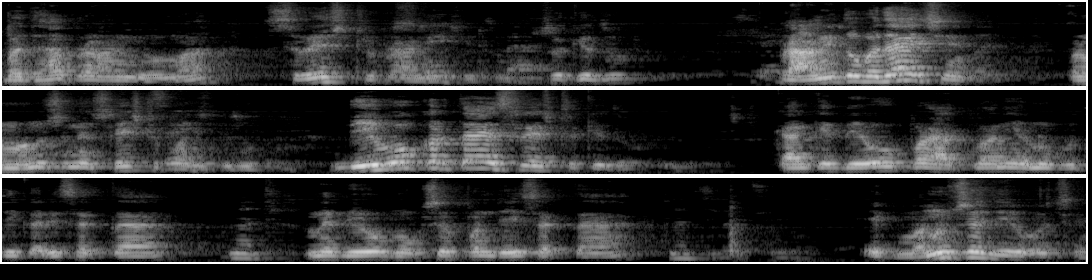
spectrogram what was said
બધા પ્રાણીઓમાં શ્રેષ્ઠ પ્રાણી શું કીધું? પ્રાણી તો બધાય છે. પણ મનુષ્યને શ્રેષ્ઠ પાણી કીધું. દેવો કરતા એ શ્રેષ્ઠ કીધું. કારણ કે દેવો પણ આત્માની અનુભૂતિ કરી શકતા અને દેવો મોક્ષે પણ જઈ શકતા. નથી. એક મનુષ્ય જેવો છે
